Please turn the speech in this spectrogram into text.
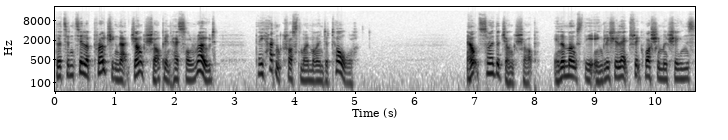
that until approaching that junk shop in Hessle Road, they hadn't crossed my mind at all. Outside the junk shop, in amongst the English electric washing machines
